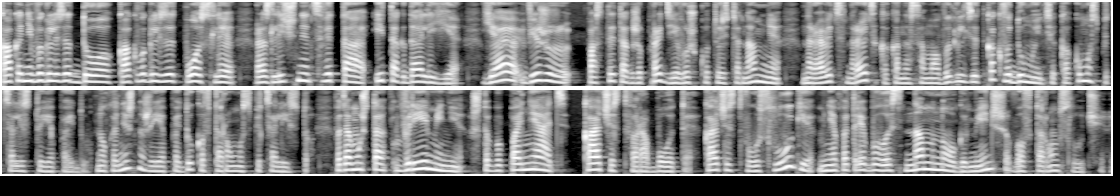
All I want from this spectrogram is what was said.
как они выглядят выглядит до, как выглядит после, различные цвета и так далее. Я вижу посты также про девушку, то есть она мне нравится, нравится, как она сама выглядит. Как вы думаете, к какому специалисту я пойду? Ну, конечно же, я пойду ко второму специалисту, потому что времени, чтобы понять качество работы, качество услуги, мне потребовалось намного меньше во втором случае.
